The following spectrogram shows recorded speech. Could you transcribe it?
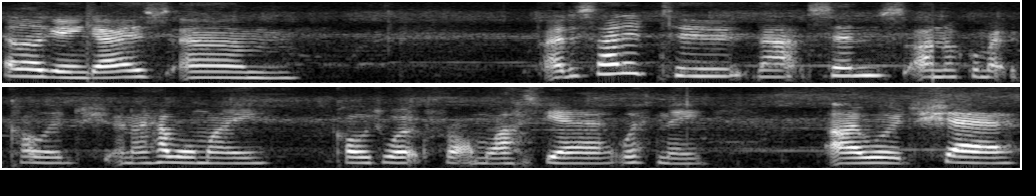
Hello again guys. Um, I decided to that since I'm not going back to college and I have all my college work from last year with me, I would share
